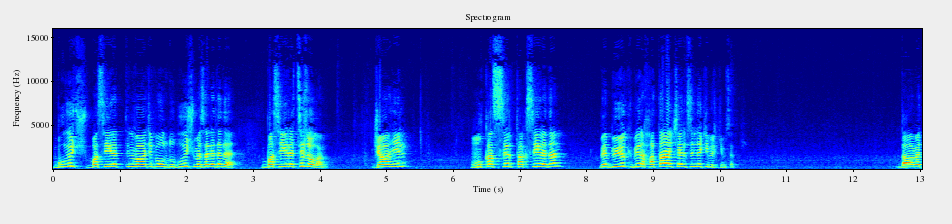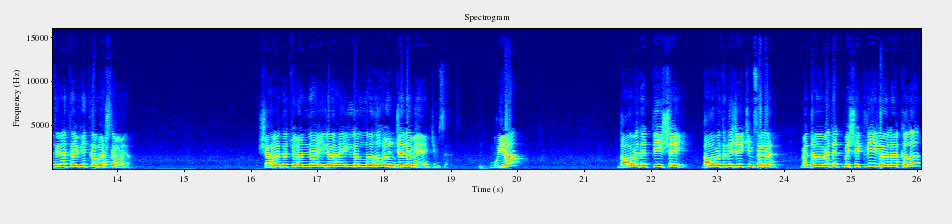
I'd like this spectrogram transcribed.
bu üç basiretin vacip olduğu bu üç meselede de basiretsiz olan cahil, mukassir, taksir eden ve büyük bir hata içerisindeki bir kimsedir. Davetine tevhidle başlamayan, şehadetü en la ilahe illallah'ı öncelemeyen kimse. Bu ya davet ettiği şey, davet edeceği kimseler ve davet etme şekliyle alakalı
